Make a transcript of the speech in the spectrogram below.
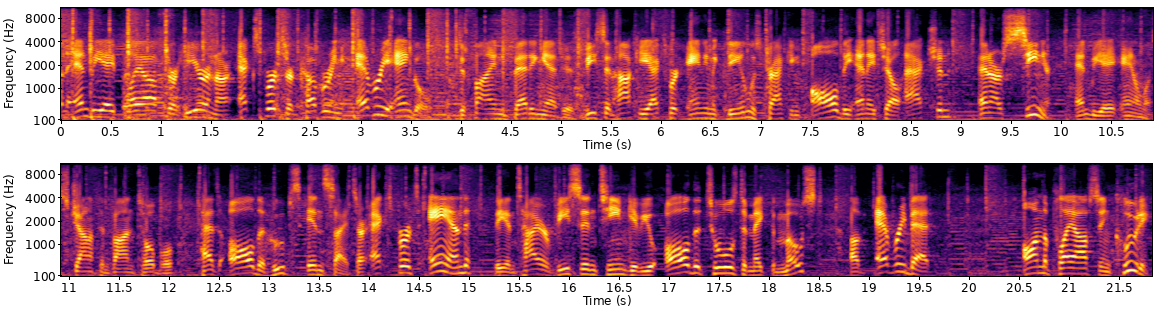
And NBA playoffs are here, and our experts are covering every angle to find betting edges. VSiN hockey expert Andy McNeil is tracking all the NHL action, and our senior NBA analyst Jonathan Von Tobel has all the hoops insights. Our experts and the entire VSiN team give you all the tools to make the most of every bet on the playoffs, including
